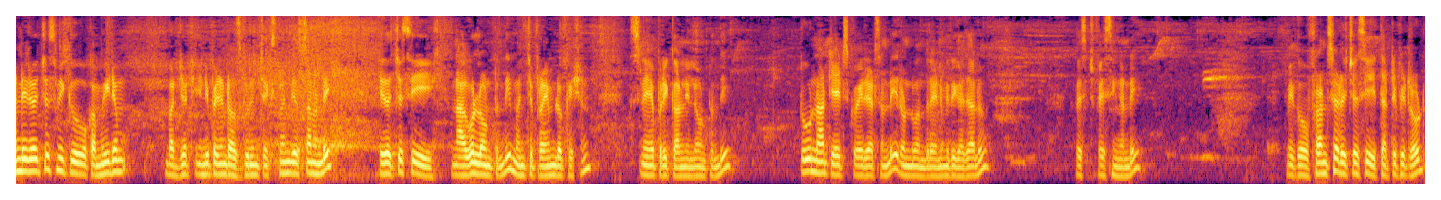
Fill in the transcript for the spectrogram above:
అండ్ ఇది వచ్చేసి మీకు ఒక మీడియం బడ్జెట్ ఇండిపెండెంట్ హౌస్ గురించి ఎక్స్ప్లెయిన్ చేస్తానండి. ఇది వచ్చేసి నాగోల్లో ఉంటుంది మంచి ప్రైమ్ లొకేషన్ స్నేహపురి కాలనీలో ఉంటుంది. Two naught eight square yards అండి రెండు వందల ఎనిమిది గజాలు. వెస్ట్ ఫేసింగ్ అండి. మీకు ఫ్రంట్ సైడ్ వచ్చేసి థర్టీ ఫీట్ రోడ్.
